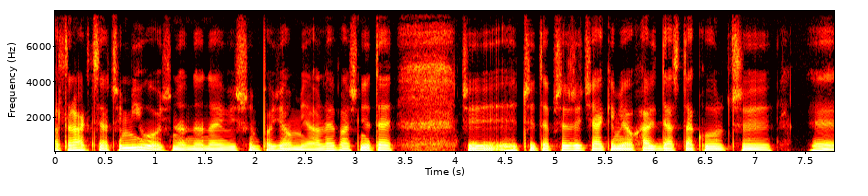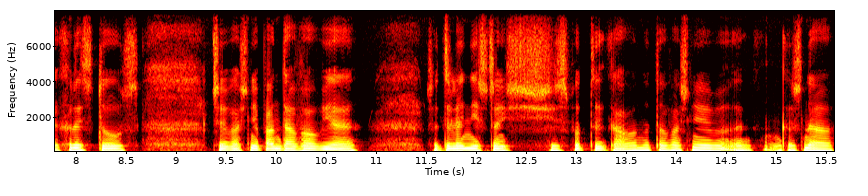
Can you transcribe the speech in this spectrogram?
atrakcja czy miłość na, na najwyższym poziomie, ale właśnie te, czy, czy te przeżycia, jakie miał Haridas Thakur, czy e, Chrystus, czy właśnie Pandawowie, że tyle nieszczęść się spotykało, no to właśnie e, Krishna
